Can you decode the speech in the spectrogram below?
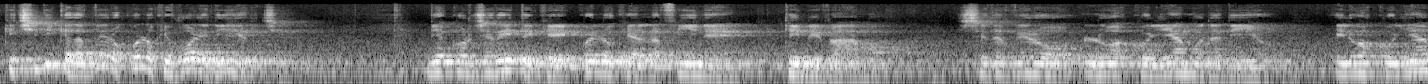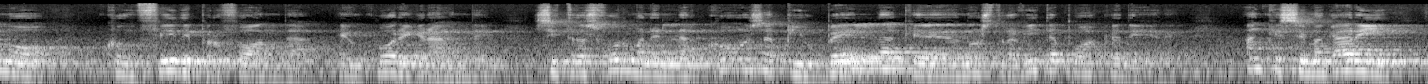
che ci dica davvero quello che vuole dirci. Vi accorgerete che quello che alla fine temevamo, se davvero lo accogliamo da Dio, e lo accogliamo con fede profonda e un cuore grande, si trasforma nella cosa più bella che nella nostra vita può accadere, anche se magari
